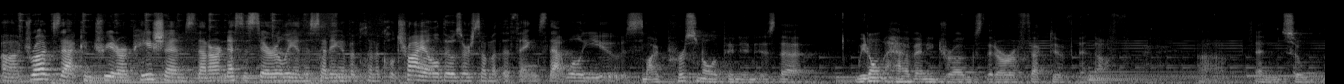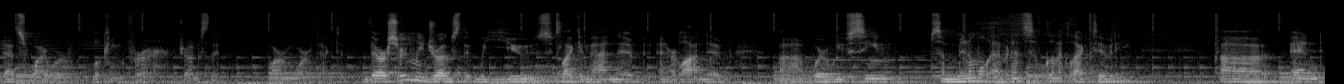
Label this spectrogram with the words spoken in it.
uh, drugs that can treat our patients that aren't necessarily in the setting of a clinical trial, those are some of the things that we'll use. My personal opinion is that we don't have any drugs that are effective enough. Uh, and so that's why we're looking for drugs that are more effective. There are certainly drugs that we use, like imatinib and erlotinib, uh, where we've seen some minimal evidence of clinical activity. Uh, and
